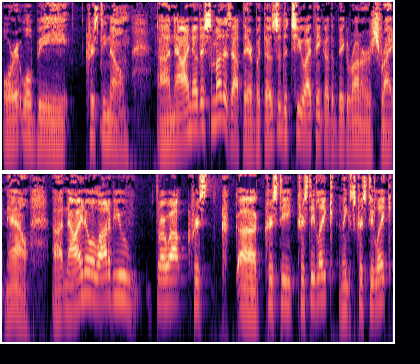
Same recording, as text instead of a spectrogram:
or it will be Kristi Noem. Uh, now I know there's some others out there, but those are the two I think are the big runners right now. Uh, now I know a lot of you throw out Chris, uh, Christy, Christy Lake. I think it's Christy Lake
